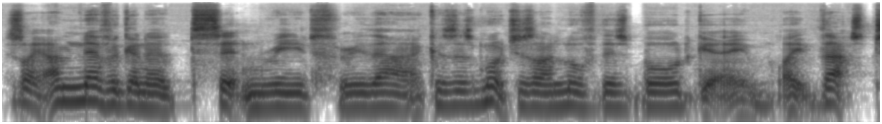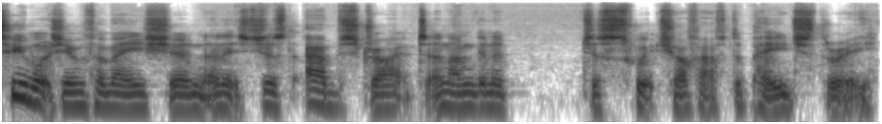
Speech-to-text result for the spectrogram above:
it's like I'm never going to sit and read through that because as much as I love this board game, like that's too much information and it's just abstract, and I'm going to just switch off after page three.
